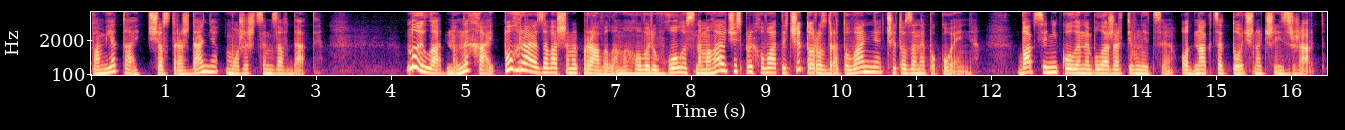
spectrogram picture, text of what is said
пам'ятай, що страждання можеш цим завдати. Ну і ладно, нехай, пограю за вашими правилами, говорю вголос, намагаючись приховати чи то роздратування, чи то занепокоєння. Бабця ніколи не була жартівницею, однак це точно чийсь жарт.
